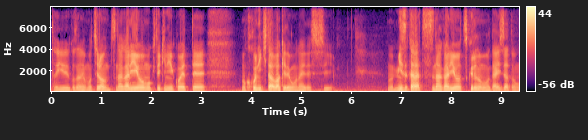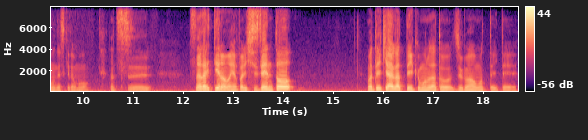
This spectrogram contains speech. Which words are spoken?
ということでもちろんつながりを目的にこうやって、まあ、ここに来たわけでもないですし、まあ、自らつながりを作るのも大事だと思うんですけどもつつながりっていうのはやっぱり自然と、まあ、出来上がっていくものだと自分は思っていて、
